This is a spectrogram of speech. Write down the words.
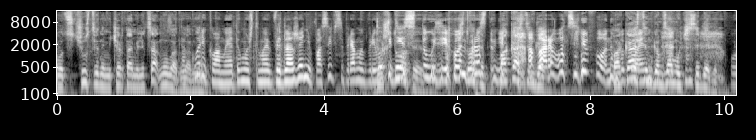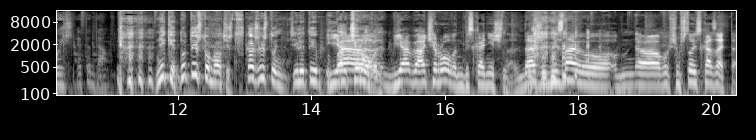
вот, с чувственными чертами лица. Ну ладно, Такую ладно. ладно. рекламу, я думаю, что мое предложение посыпется прямо при Да выходе из ты? студии. Он Что ты просто по мне кастингам? оборвал телефон По буквально. кастингам замучишься бегать. Ой, это да. Никит, ну ты что молчишь? Скажи что-нибудь, или ты Я, очарован? я очарован бесконечно. Даже не знаю, а, в общем, что и сказать-то.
